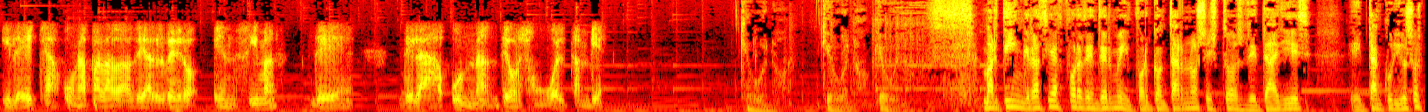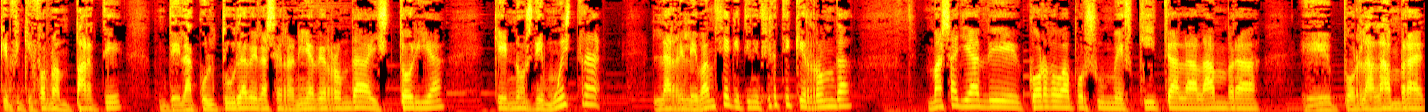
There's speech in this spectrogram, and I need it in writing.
y le echa una palada de albero encima de, de la urna de Orson Welles también. Qué bueno. Qué bueno, qué bueno. Martín, gracias por atenderme y por contarnos estos detalles eh, tan curiosos que, en fin, que forman parte de la cultura de la serranía de Ronda, historia que nos demuestra la relevancia que tiene. Fíjate que Ronda, más allá de Córdoba por su mezquita, la Alhambra, eh, por la Alhambra,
